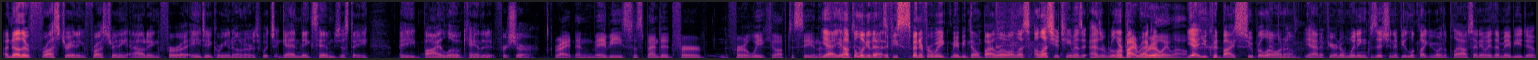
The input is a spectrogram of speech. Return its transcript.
another frustrating, frustrating outing for uh, AJ Green owners, which again makes him just a a buy low candidate for sure. Right, and maybe suspended for for a week. You'll have to see in the Yeah, you'll have to look at that. If he's suspended for a week, maybe don't buy low unless unless your team has, a- has a really Or good buy record. really low. Yeah, you could buy super low on him. Yeah, and if you're in a winning position, if you look like you're going to the playoffs anyway, then maybe you do.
